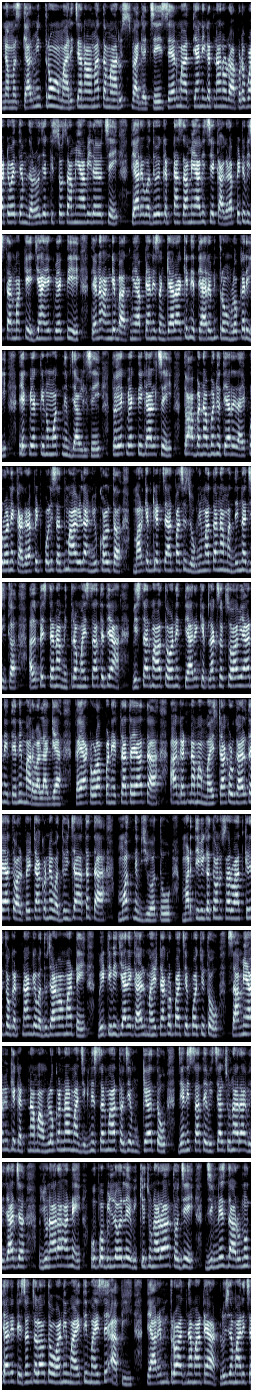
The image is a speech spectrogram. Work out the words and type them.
નમસ્કાર મિત્રો, અમારી ચેનલમાં તમારું સ્વાગત છે. શહેરમાં હત્યાની ઘટનાનો રાપડો પાટ્યો હોય તેમ દરરોજ એક કિસ્સો સામે આવી રહ્યો છે. ત્યારે વધુ એક ઘટના સામે આવી છે. કાગડાપીઠ વિસ્તારમાં કે જ્યાં એક વ્યક્તિ તેના અંગે બાતમી આપ્યાની સંખ્યા રાખીને ત્યારે મિત્રો હુમલો કરી એક વ્યક્તિનું મોત નિપજાવેલ છે. તો એક વ્યક્તિ ગાલ છે. તો આ બનાવ બન્યો ત્યારે રાયપુર અને કાગડાપીઠ પોલીસ હદમાં આવેલા ન્યૂ કોલ્થ માર્કેટ ગેટ ચાર પાસે જોગણી માતાના મંદિર નજીક અલ્પેશ તેના મિત્ર મહેશ સાથે ત્યાં વિસ્તારમાં હતો અને ત્યારે કેટલાક શખ્સો આવ્યા અને તેને મારવા લાગ્યા. કયા ટોળા પણ એકઠા થયા હતા. આ ઘટનામાં મહેશ ઠાકોર ઘાયલ થયા તો અલ્પેશ ઠાકોરને વધુ ઈજા થતાં મોત નિપજ્યું હતું. મળતી વિગતો અનુસાર વાત કરીએ તો ઘટના અંગે વધુ જાણવા માટે વીટીવી જ્યારે ઘાયલ મહેશ ઠાકોર પાસે પહોંચ્યું તો સામે આવ્યું કે ઘટનામાં હુમલો કરનારમાં જિગ્નેશ શર્મા હતો જે મુખ્ય હતો. જેની સાથે વિશાલ ચુનારા, વિરાજ યુનારા અને ઉપ બિલ્લો એટલે વિકી ચુનારા હતો જે જિગ્નેશ દારૂનું ત્યારે સ્ટેશન ચલાવતો હોવાની માહિતી મહેશે આપી. ત્યારે મિત્રો, આજના માટે આટલું જ અમારી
